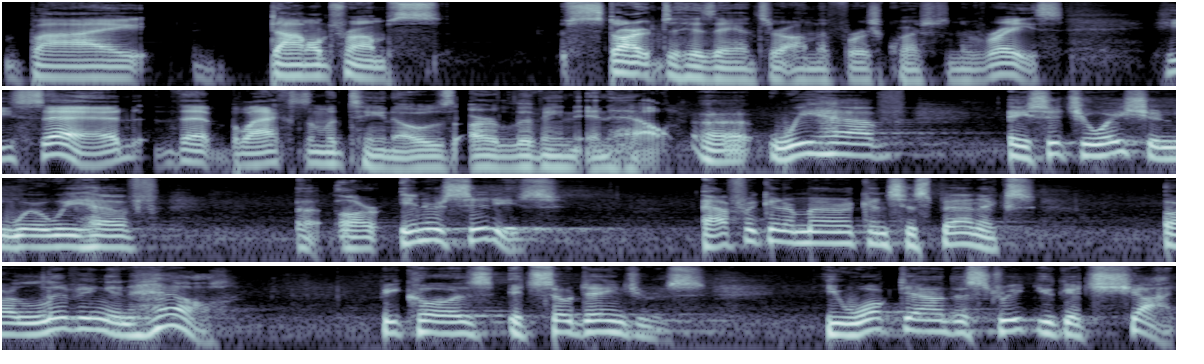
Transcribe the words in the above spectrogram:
by Donald Trump's start to his answer on the first question of race. He said that blacks and Latinos are living in hell. Uh, we have a situation where we have uh, our inner cities, African Americans, Hispanics, are living in hell because it's so dangerous. You walk down the street, you get shot.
